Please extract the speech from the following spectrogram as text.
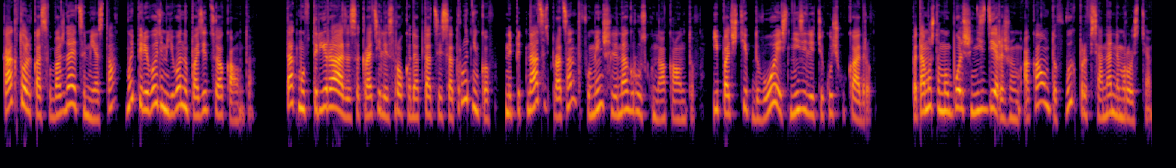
Как только освобождается место, мы переводим его на позицию аккаунта. Так мы в три раза сократили срок адаптации сотрудников, на 15% уменьшили нагрузку на аккаунтов и почти вдвое снизили текучку кадров, потому что мы больше не сдерживаем аккаунтов в их профессиональном росте.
